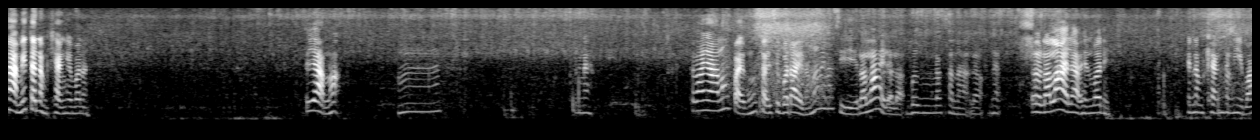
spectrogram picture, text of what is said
น้ำมีแต่น้ำแข็งเห็นบ่น่ะตะยานเนาะอืมนะแต่ว่ายางลงไปคงใส่สิบได้นะมันนี่มันสีละลายแล้วล่ะเบิ่งลักษณะแล้วเนี่ยเออละลายแล้วเห็นบ่นี่ เห็นน้ำแข็งทางนี้ปะ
